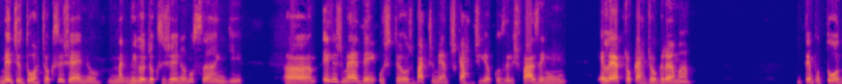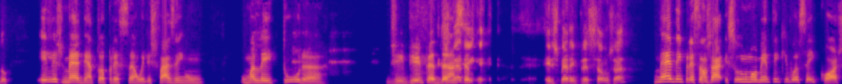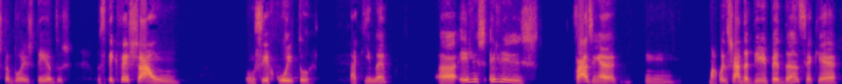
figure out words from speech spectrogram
medidor de oxigênio, nível de oxigênio no sangue, uh, eles medem os teus batimentos cardíacos, eles fazem um eletrocardiograma o tempo todo, eles medem a tua pressão, eles fazem um, uma leitura de bioimpedância. Eles medem, eles medem pressão já? Medem pressão já, isso no momento em que você encosta dois dedos, você tem que fechar um, um circuito aqui, né? Uh, eles, eles fazem a, um, uma coisa chamada bioimpedância, que é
